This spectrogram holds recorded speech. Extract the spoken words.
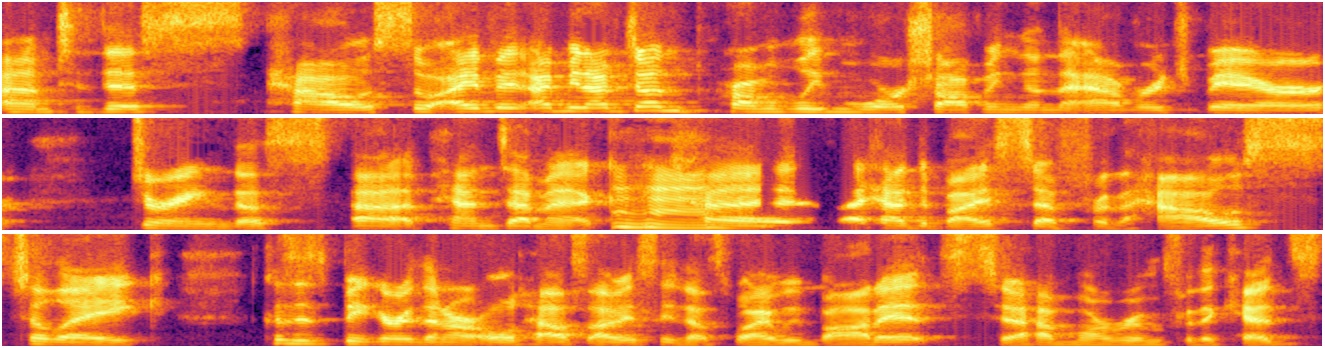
um, to this house. So I've, I mean, I've done probably more shopping than the average bear during this uh, pandemic Mhm. because I had to buy stuff for the house to like because it's bigger than our old house. Obviously, that's why we bought it to have more room for the kids.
